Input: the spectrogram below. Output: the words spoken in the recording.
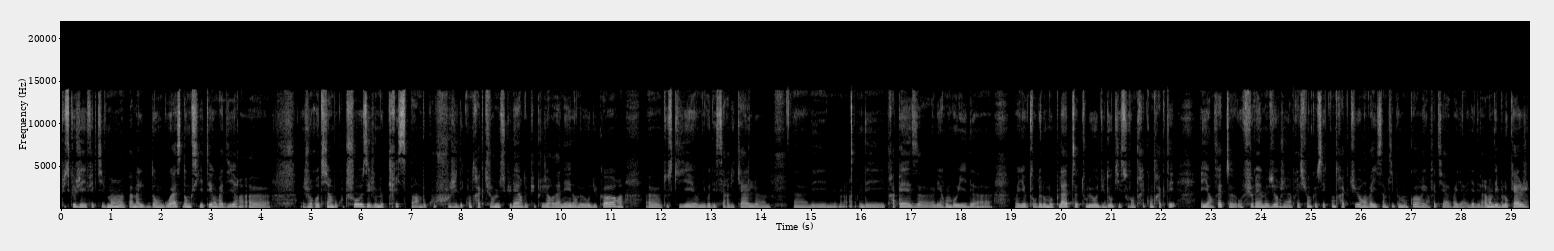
puisque j'ai effectivement pas mal d'angoisse, d'anxiété, on va dire. je retiens beaucoup de choses et je me crispe hein, beaucoup. J'ai des contractures musculaires depuis plusieurs années dans le haut du corps. Euh, tout ce qui est au niveau des cervicales, euh, euh, des, trapèzes, les rhomboïdes, voyez, autour de l'omoplate, tout le haut du dos qui est souvent très contracté. Et en fait, au fur et à mesure, j'ai l'impression que ces contractures envahissent un petit peu mon corps. Et en fait, il y a, vraiment des blocages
